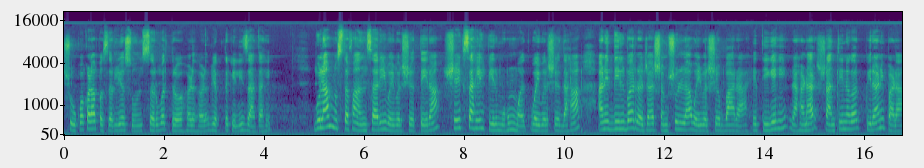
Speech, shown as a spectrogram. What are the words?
शोककळा पसरली असून सर्वत्र हळहळ व्यक्त केली जात आहे. गुलाम मुस्तफा अन्सारी वयवर्ष तेरा शेख साहिल पीर मोहम्मद वयवर्ष दहा आणि दिलबर रजा शमशुल्ला वयवर्ष बारा हे तिघेही राहणार शांतीनगर पिराणीपाडा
